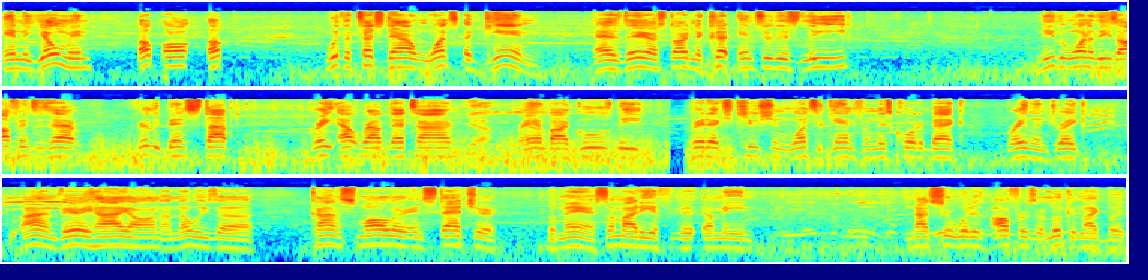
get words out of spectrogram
and the Yoemen up on up with a touchdown once again as they are starting to cut into this lead. Neither one of these offenses have really been stopped. Great out route that time. Yeah. Ran yeah. by Goolsby. Great execution once again from this quarterback, Braylon Drake, who I am very high on. I know he's uh, kind of smaller in stature, but man, somebody, if I mean, not sure what his offers are looking like, but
